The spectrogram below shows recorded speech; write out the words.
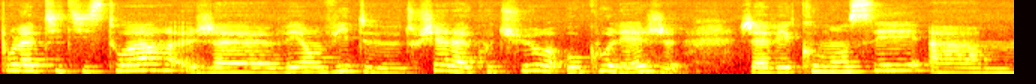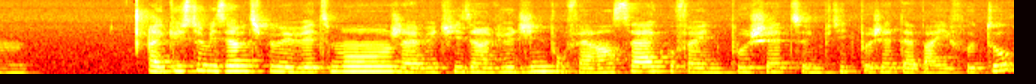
Pour la petite histoire, j'avais envie de toucher à la couture au collège. J'avais commencé à à customiser un petit peu mes vêtements. J'avais utilisé un vieux jean pour faire un sac, pour faire une pochette, une petite pochette d'appareil photo.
